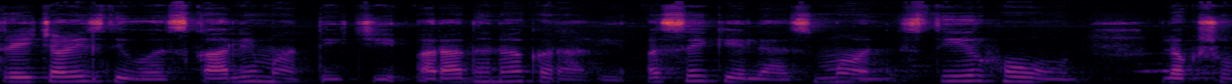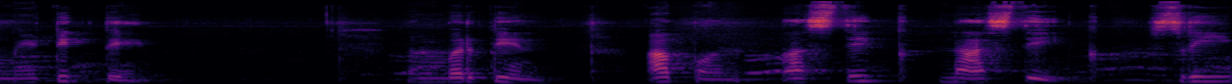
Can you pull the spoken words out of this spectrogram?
त्रेचाळीस दिवस काली मातेची आराधना करावी. असे केल्यास मन स्थिर होऊन लक्ष्मी टिकते. नंबर तीन आपण आस्तिक नास्तिक, स्त्री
